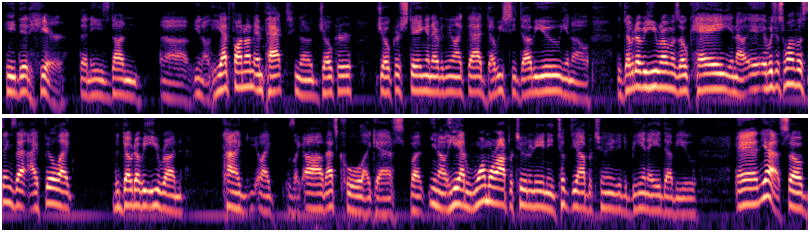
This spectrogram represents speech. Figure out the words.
he did here than he's done uh, you know, he had fun on Impact, you know, Joker, Joker Sting and everything like that. WCW, you know, the WWE run was okay. You know, it, it was just one of those things that I feel like the WWE run kind of like was like, oh, that's cool, I guess. But you know, he had one more opportunity, and he took the opportunity to be in AEW, and yeah, so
